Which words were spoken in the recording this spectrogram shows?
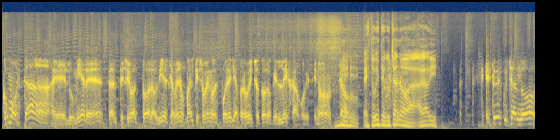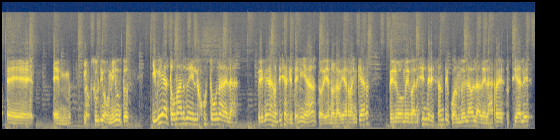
¿cómo está eh, Lumiere? Eh? Está- Se lleva toda la audiencia. Menos mal que yo vengo después de él y aprovecho todo lo que él deja, porque si no, chao. ¿Estuviste escuchando a, a Gaby? Estuve escuchando eh, en los últimos minutos y voy a tomar de él justo una de las primeras noticias que tenía, todavía no la voy a pero me pareció interesante cuando él habla de las redes sociales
